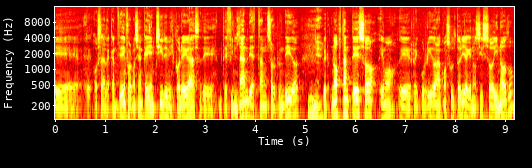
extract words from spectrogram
eh, o sea, la cantidad de información que hay en Chile, mis colegas de, Finlandia están sorprendidos, pero no obstante eso, hemos eh, recurrido a una consultoría que nos hizo Inodu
